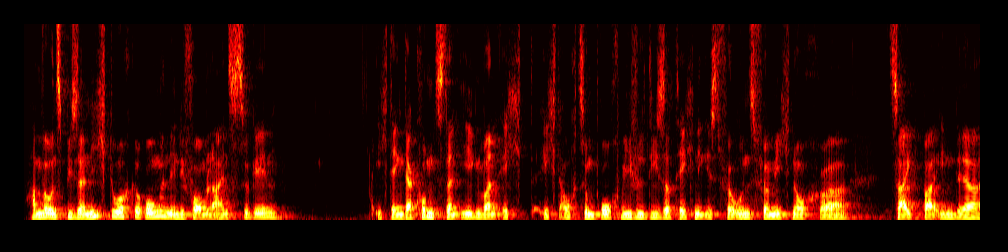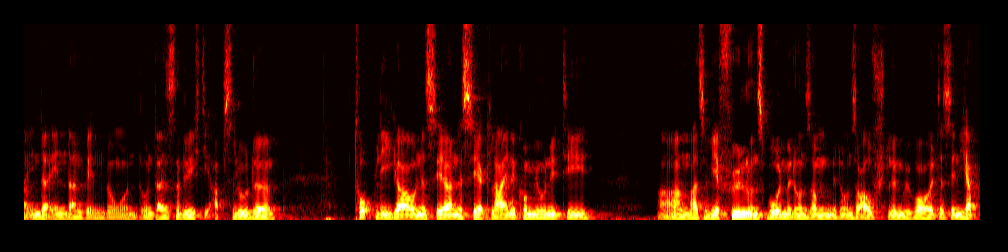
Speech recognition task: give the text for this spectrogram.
haben wir uns bisher nicht durchgerungen, in die Formel 1 zu gehen. Ich denke, da kommt es dann irgendwann echt, echt auch zum Bruch. Wie viel dieser Technik ist für uns, für mich noch äh, zeigbar in der, in der Endanwendung? Und, und das ist natürlich die absolute Top-Liga und eine sehr, eine sehr kleine Community. Ähm, also wir fühlen uns wohl mit, unserem, mit unserer Aufstellung, wie wir heute sind. Ich habe,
